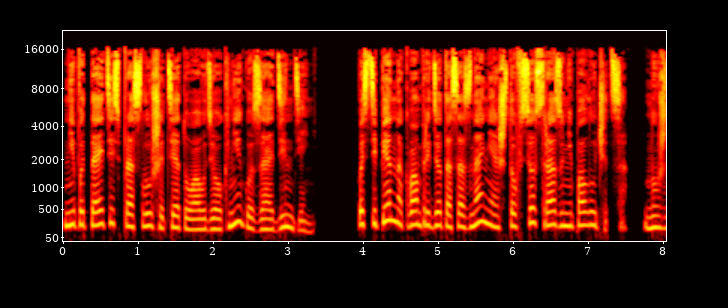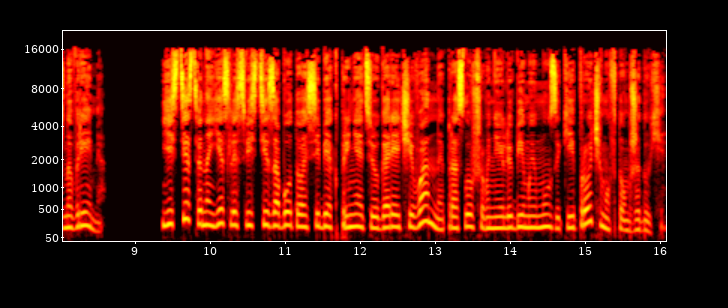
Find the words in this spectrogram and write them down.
не пытайтесь прослушать эту аудиокнигу за один день. Постепенно к вам придет осознание, что все сразу не получится, нужно время. Естественно, если свести заботу о себе к принятию горячей ванны, прослушиванию любимой музыки и прочему в том же духе,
